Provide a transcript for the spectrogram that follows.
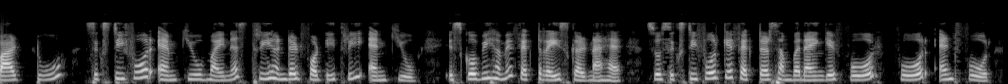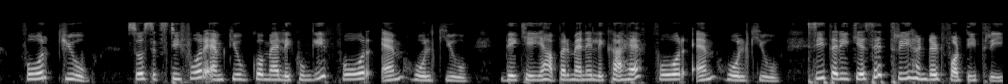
Part two 64 four m cube minus three n cube इसको भी हमें फैक्टराइज करना है। सो so, 64 के फैक्टर्स हम बनाएँगे 4, 4 and 4, 4 cube so 64 m cube को मैं लिखूँगी 4 एम होल क्यूब देखिए यहाँ पर मैंने लिखा है 4 एम होल क्यूब इसी तरीके से 343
